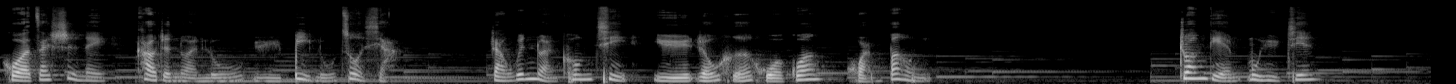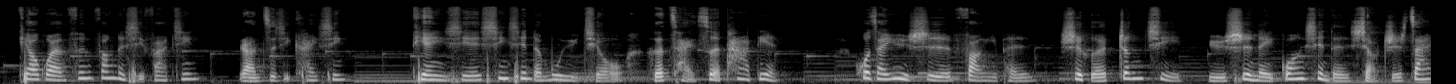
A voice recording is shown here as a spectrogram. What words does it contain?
或在室内靠着暖炉与壁炉坐下，让温暖空气与柔和火光环抱你。装点沐浴间，挑罐芬芳的洗发精，让自己开心。添一些新鲜的沐浴球和彩色踏垫，或在浴室放一盆适合蒸汽与室内光线的小植栽。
